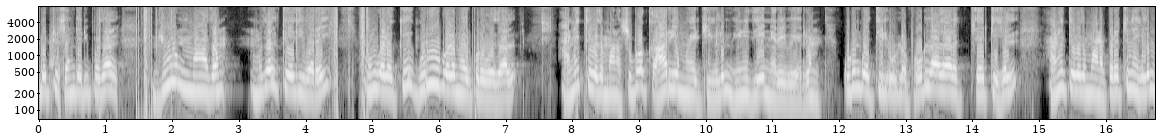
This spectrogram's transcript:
பெற்று சஞ்சரிப்பதால் ஜூன் மாதம் முதல் தேதி வரை உங்களுக்கு குரு பலம் ஏற்படுவதால் அனைத்து விதமான சுப காரிய முயற்சிகளும் இனிதே நிறைவேறும். குடும்பத்தில் உள்ள பொருளாதார சேர்க்கைகள் அனைத்து விதமான பிரச்சனைகளும்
